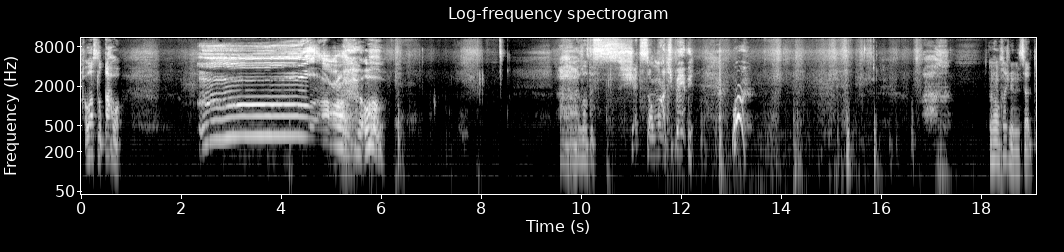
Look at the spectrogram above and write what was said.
خلصت القهوة. أوه. I love this shit so much baby. Woo! تمام خشمي من سد.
